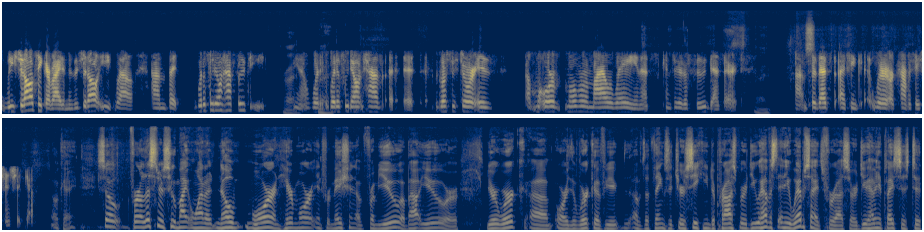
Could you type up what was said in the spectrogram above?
we should all take our vitamins we should all eat well um, but what if we don't have food to eat right. you know what right. what if we don't have a, a grocery store is more over a mile away and that's considered a food desert right. Um, so that's, I think, where our conversation should go. Okay. So for our listeners who might want to know more and hear more information from you about you or your work uh, or the work of you of the things that you're seeking to prosper, do you have any websites for us, or do you have any places to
